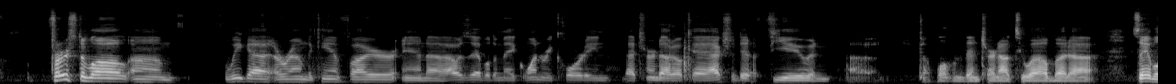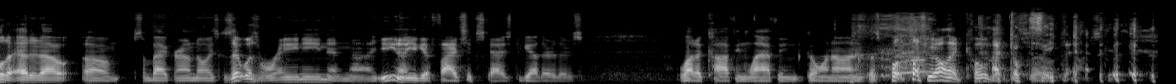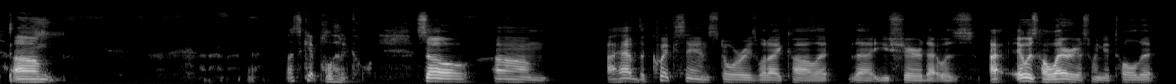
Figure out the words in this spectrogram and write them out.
first of all, um, we got around the campfire, and uh, I was able to make one recording that turned out okay. I actually did a few, and uh, a couple of them didn't turn out too well, but uh, I was able to edit out um, some background noise because it was raining, and uh, you, you know, you get five, six guys together. There's a lot of coughing, laughing going on, because plus we all had COVID. Don't so- say that. um, let's get political. So, um, I have the quicksand stories, what I call it, that you shared. That was I, it was hilarious when you told it,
